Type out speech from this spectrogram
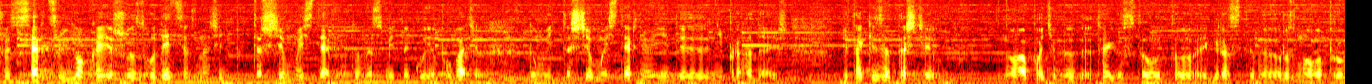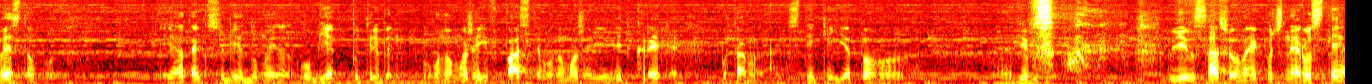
щось серці йокає, що згодиться, значить тащив в майстерню. То на смітнику я побачив, думаю, тащив в майстерню і не, прогадаєш. І так і затащив. Ну а потім, так як з того, то якраз розмова про виставку. Я так собі думаю, об'єкт потрібен. Воно може і впасти, воно може і відкрити, бо там стільки є того е, вівса, вівса, що вона як почне рости,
